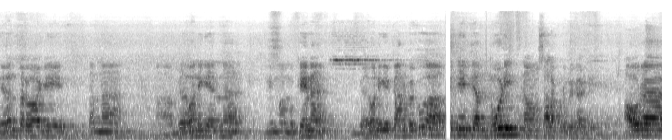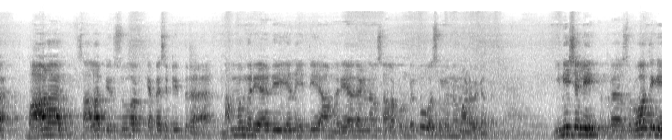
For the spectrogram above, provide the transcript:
ನಿರಂತರವಾಗಿ ತನ್ನ ಬೆಳವಣಿಗೆಯನ್ನು, ನಿಮ್ಮ ಮುಖೇನ ಬೆಳವಣಿಗೆ ಕಾಣಬೇಕು ಅದೇ ರೀತಿ ಅದು ನೋಡಿ ನಾವು ಸಾಲ ಕೊಡಬೇಕಾಗ್ರಿ ಅವರ ಭಾಳ ಸಾಲ ತೀರಿಸುವ ಕೆಪಾಸಿಟಿ ಇದ್ರೆ ನಮ್ಮ ಮರ್ಯಾದೆ ಏನೈತಿ, ಆ ಮರ್ಯಾದಾಗ ನಾವು ಸಾಲ ಕೊಡಬೇಕು ವಸೂಲನ್ನು ಮಾಡ್ಬೇಕಾಗ್ತದೆ ಇನಿಷಿಯಲಿ ಅಂದ್ರೆ ಶುರುವಾತಿಗೆ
